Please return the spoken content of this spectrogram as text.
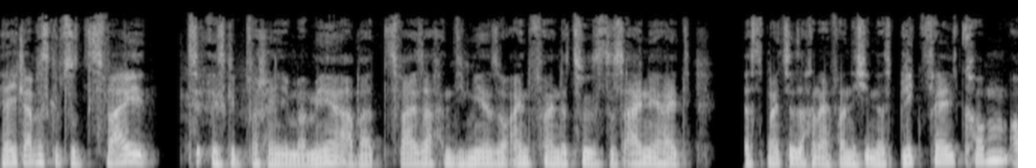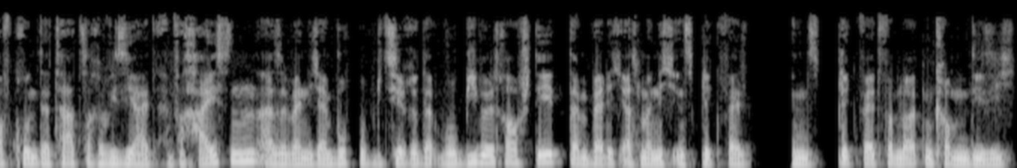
Ja, ich glaube, es gibt so zwei, es gibt wahrscheinlich immer mehr, aber zwei Sachen, die mir so einfallen dazu ist das eine halt, dass manche Sachen einfach nicht in das Blickfeld kommen, aufgrund der Tatsache, wie sie halt einfach heißen. Also wenn ich ein Buch publiziere, wo Bibel draufsteht, dann werde ich erstmal nicht ins Blickfeld, ins Blickfeld von Leuten kommen, die sich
